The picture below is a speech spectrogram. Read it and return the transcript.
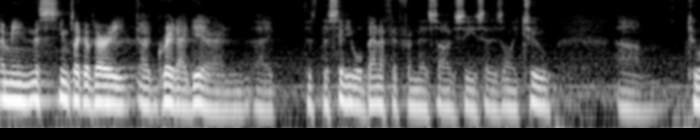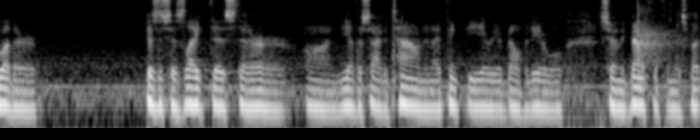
I mean, this seems like a very uh, great idea, and the, the city will benefit from this. Obviously, you said there's only two, um, two other businesses like this that are on the other side of town, and I think the area of Belvidere will certainly benefit from this. But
